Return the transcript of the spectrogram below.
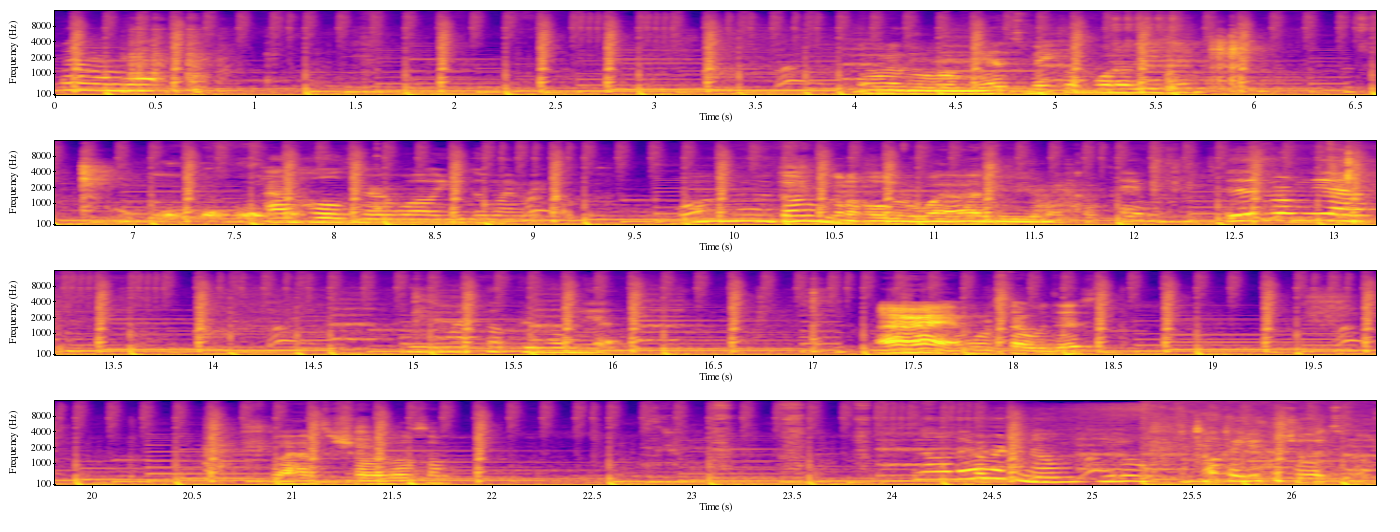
Where run me? You wanna do roommates makeup one of these days? I'll hold her while you do my makeup. Well, I thought I was gonna hold her while I do your makeup. Hey, this is run me up. This is my puppy run me. Alright, I'm gonna start with this. Do I have to show it also? No, they already know. You don't. Okay, you can show it to them.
